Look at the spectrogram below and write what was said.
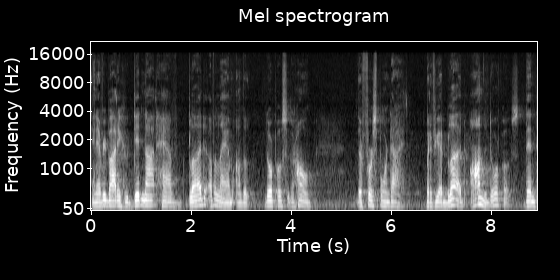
And everybody who did not have blood of a lamb on the doorpost of their home, their firstborn died. But if you had blood on the doorpost, then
